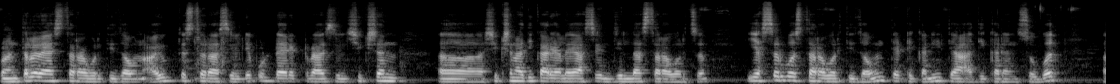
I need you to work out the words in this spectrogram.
मंत्रालय स्तरावरती जाऊन आयुक्त स्तर असेल डेप्युटी डायरेक्टर असेल शिक्षण शिक्षणाधिकार्यालय असेल जिल्हा स्तरावरचं या सर्व स्तरावरती जाऊन त्या ठिकाणी त्या अधिकाऱ्यांसोबत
